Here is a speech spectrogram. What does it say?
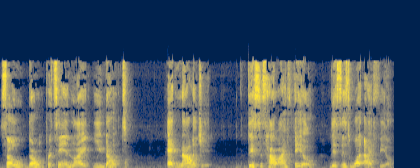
So don't pretend like you don't. Acknowledge it. This is how I feel. This is what I feel.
